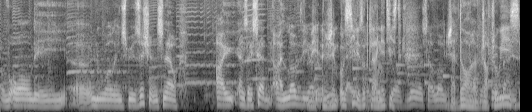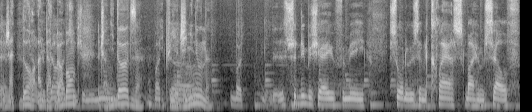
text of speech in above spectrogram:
Of all the uh, New Orleans musicians. Now, I, as I said, I love the Mais j'aime aussi les autres clarinettistes. J'adore George Lewis, j'adore Johnny Albert Burbank, Jimmy Johnny Noon. Dodds, et puis euh, Jimmy uh, Noon. Uh, Sidney Bechet, for me, sort of is in a class by himself,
